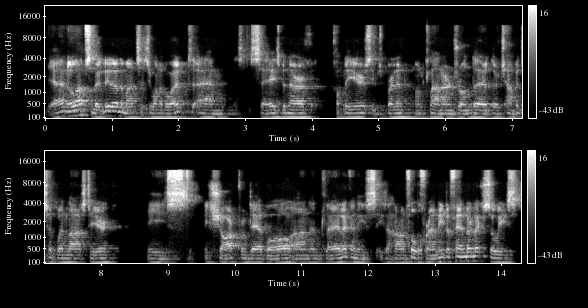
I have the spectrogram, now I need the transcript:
Yeah, no, absolutely. They're the matches you want to go out. Um, say he's been there a couple of years. He was brilliant on Clan Clann Éireann's run their, their championship win last year. He's he's sharp from dead ball and in play, like, and he's he's a handful for any defender, like. So he's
